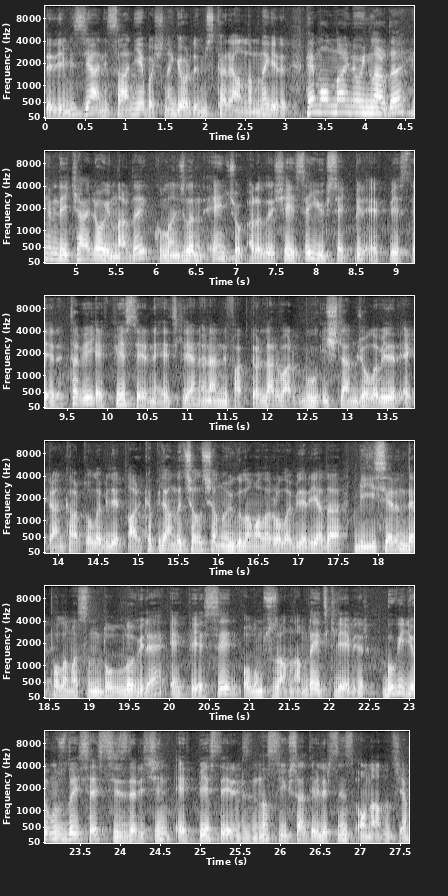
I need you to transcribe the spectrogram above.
dediğimiz yani saniye başına gördüğümüz kare anlamına gelir. Hem online oyunlarda hem de hikayeli oyunlarda kullanıcıların en çok aradığı şey ise yüksek bir FPS değeri. Tabi FPS değerini etkileyen önemli faktörler var. Bu işlemci olabilir, ekran kartı olabilir, arka planda çalışan uygulamalar olabilir ya da bilgisayarın depolamasının doluluğu bile FPS'i olumsuz anlamda etkileyebilir. Bu videomuzda ise sizler için FPS değerimizi nasıl yükseltebilirsiniz onu anlatacağım.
